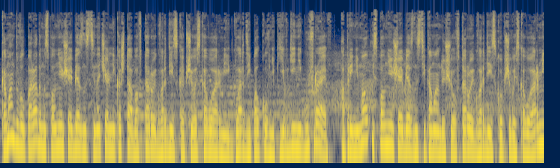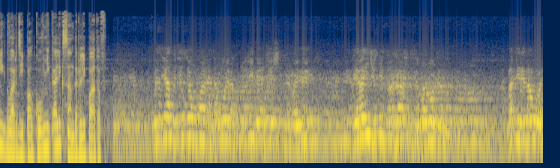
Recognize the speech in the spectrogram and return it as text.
Командовал парадом исполняющий обязанности начальника штаба 2-й гвардейской общевойсковой армии гвардии полковник Евгений Гуфраев, а принимал исполняющий обязанности командующего 2-й гвардейской общевойсковой армии гвардии полковник Александр Липатов. Свято несем память о воинах Великой Отечественной войны, героически сражавшихся за Родину, на передовой,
